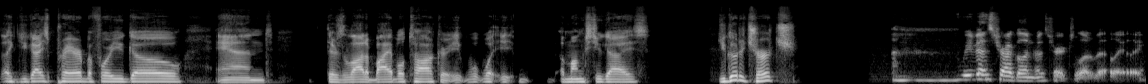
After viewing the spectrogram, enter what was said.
like you guys prayer before you go, and there's a lot of Bible talk, or it, what, what it, amongst you guys? You go to church, Um, We've been struggling with church a little bit lately.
